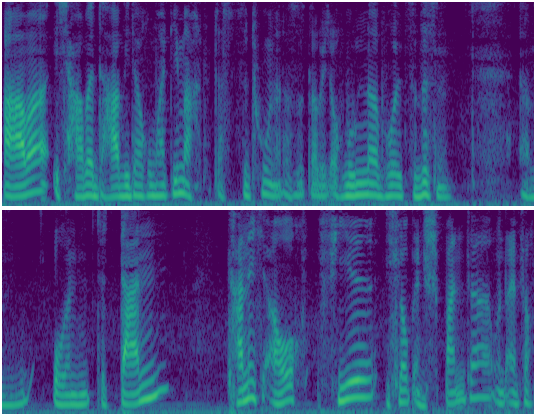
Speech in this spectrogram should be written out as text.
aber ich habe da wiederum halt die Macht, das zu tun. Das ist, glaube ich, auch wundervoll zu wissen. Ähm, und dann kann ich auch viel, ich glaube, entspannter und einfach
